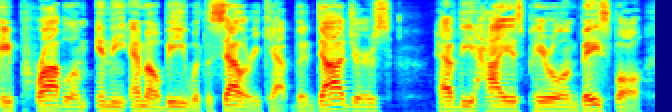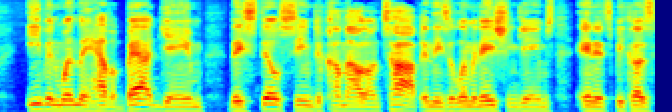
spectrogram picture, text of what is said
a problem in the MLB with the salary cap? The Dodgers have the highest payroll in baseball. Even when they have a bad game, they still seem to come out on top in these elimination games, and it's because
